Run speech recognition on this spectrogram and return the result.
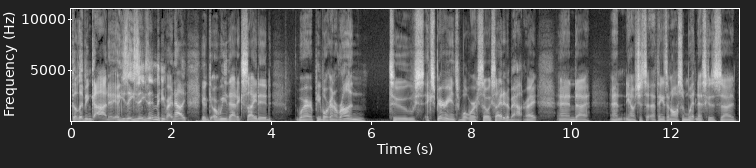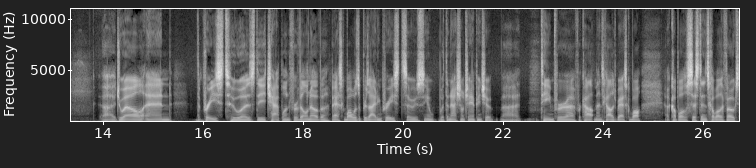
the living God. He's, he's, he's in me right now. Are we that excited where people are going to run to experience what we're so excited about, right? And uh, and you know, it's just I think it's an awesome witness because uh, uh, Joel and the priest who was the chaplain for Villanova basketball was a presiding priest, so he was you know with the national championship uh, team for uh, for college, men's college basketball. A couple of assistants, a couple other folks.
